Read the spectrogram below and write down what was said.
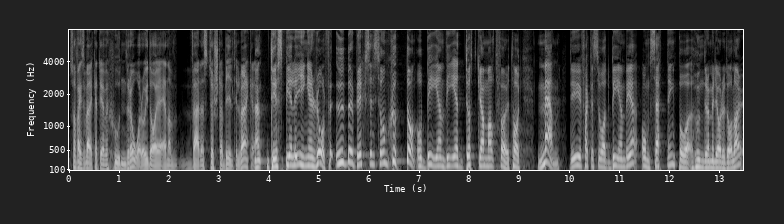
som faktiskt verkat i över 100 år och idag är en av världens största biltillverkare. Men det spelar ju ingen roll, för Uber växer som 17 och BMW är ett dött gammalt företag. Men det är ju faktiskt så att BMW omsättning på 100 miljarder dollar,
